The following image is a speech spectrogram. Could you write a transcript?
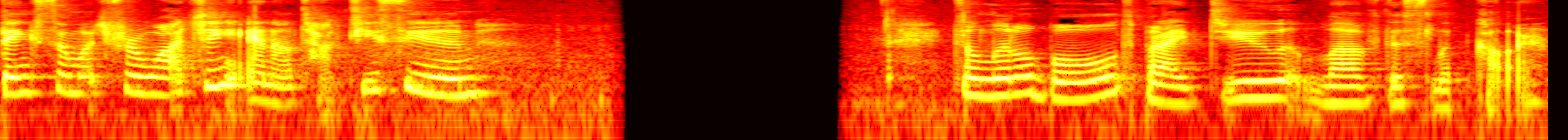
Thanks so much for watching and I'll talk to you soon. It's a little bold, but I do love this lip color.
